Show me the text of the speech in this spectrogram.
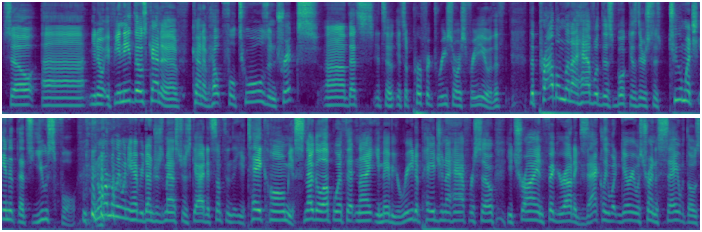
So, uh, you know, if you need those kind of kind of helpful tools and tricks, uh, that's it's a it's a perfect resource for you. the The problem that I have with this book is there's just too much in it that's useful. Normally, when you have your Dungeons Master's Guide, it's something that you take home, you snuggle up with at night, you maybe read a page and a half or so, you try and figure out exactly what Gary was trying to say with those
